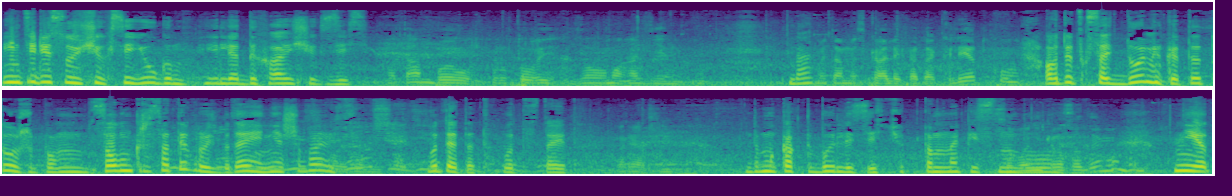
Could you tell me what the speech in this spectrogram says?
интересующихся югом или отдыхающих здесь. А там был крутой зоомагазин. Да? Мы там искали когда клетку. А вот этот, кстати, домик, это тоже, по-моему, салон красоты вроде бы, да, я не ошибаюсь. Вот этот вот стоит. Порядочный. Да мы как-то были здесь, что-то там написано Салоне было. красоты мы были? Нет,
